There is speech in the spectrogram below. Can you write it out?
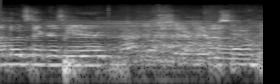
download stickers here. Um,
